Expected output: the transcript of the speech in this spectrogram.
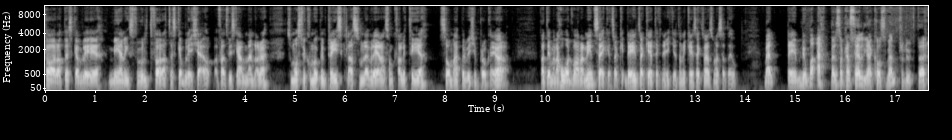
För att det ska bli meningsfullt. För att det ska bli för att vi ska använda det. Så måste vi komma upp i en prisklass som levererar en sån kvalitet som Apple Vision Pro kan göra. För att jag menar hårdvaran är inte säkert det är inte raketteknik utan det kan ju säkert vem som helst sätta ihop. Men det är nog bara Apple som kan sälja konsumentprodukter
